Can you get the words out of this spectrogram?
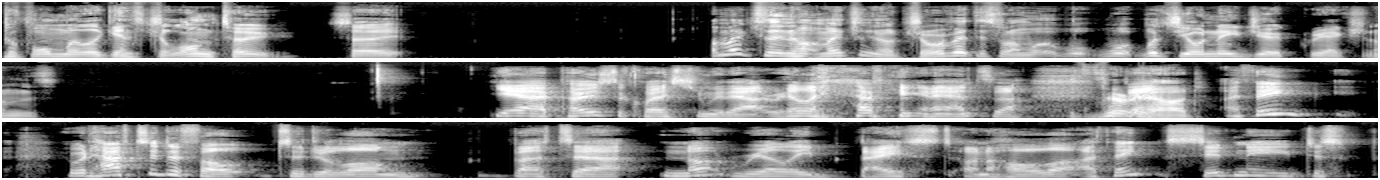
performed well against Geelong too. So I'm actually not. I'm actually not sure about this one. What, what, what's your knee jerk reaction on this? Yeah, I posed the question without really having an answer. It's very But hard. I think it would have to default to Geelong, but uh, not really based on a whole lot. I think Sydney just,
